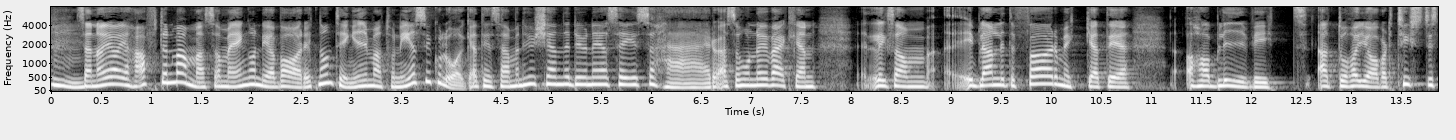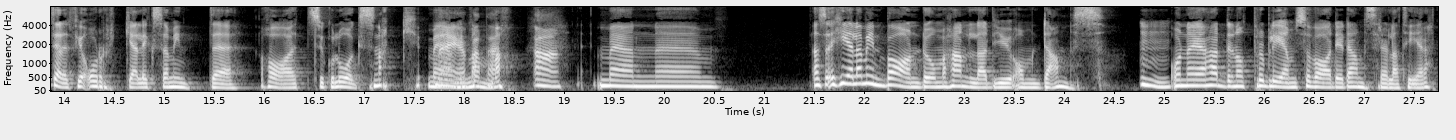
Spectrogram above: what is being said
Mm. Sen har jag ju haft en mamma som en gång det har varit någonting i och med att hon är psykolog. Att det är så här, men hur känner du när jag säger så här? Alltså hon har ju verkligen liksom ibland lite för mycket att det har blivit att då har jag varit tyst istället för jag orkar liksom inte ha ett psykologsnack med Nej, min mamma. Uh. Men eh, alltså hela min barndom handlade ju om dans. Mm. Och när jag hade något problem så var det dansrelaterat.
